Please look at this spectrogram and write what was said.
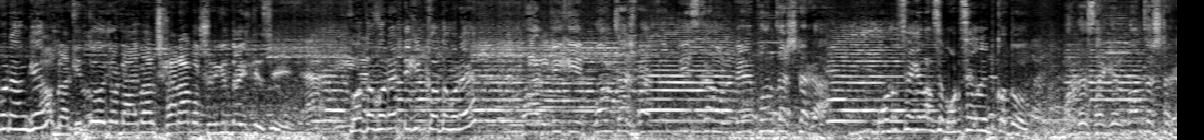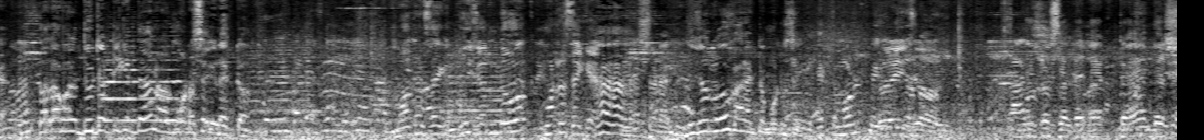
করে আঙ্কেল আমরা কিন্তু ড্রাইভার সারা বছর কিন্তু আসতেছি। কত করে? টিকিট কত করে? টাকা। মোটরসাইকেল আছে মোটরসাইকেল কত? মোটর সাইকেল পঞ্চাশ টাকা। তাহলে আমার দুইটা টিকিট দেন আর মোটরসাইকেল একটা। মোটর সাইকেল দুইজন লোক মোটর হ্যাঁ হ্যাঁ দুজন লোক আর একটা মোটরসাইকেল। একটা মোটর মোটর সাইকেল একটা দেড়শো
